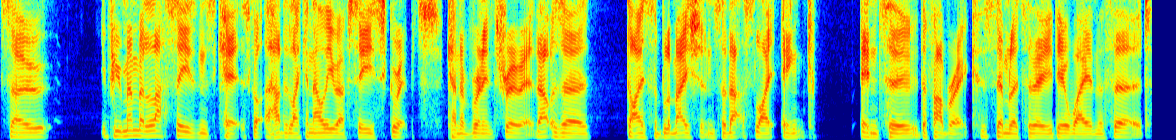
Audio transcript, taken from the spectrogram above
So if you remember last season's kit, it's got had like an LUFC script kind of running through it. That was a dye sublimation, so that's like ink into the fabric, similar to the the away in the third.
